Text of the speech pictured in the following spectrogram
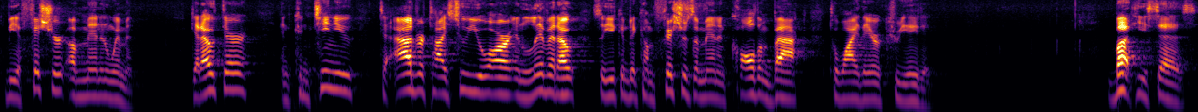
to be a fisher of men and women. Get out there and continue to advertise who you are and live it out so you can become fishers of men and call them back to why they are created. But, he says,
